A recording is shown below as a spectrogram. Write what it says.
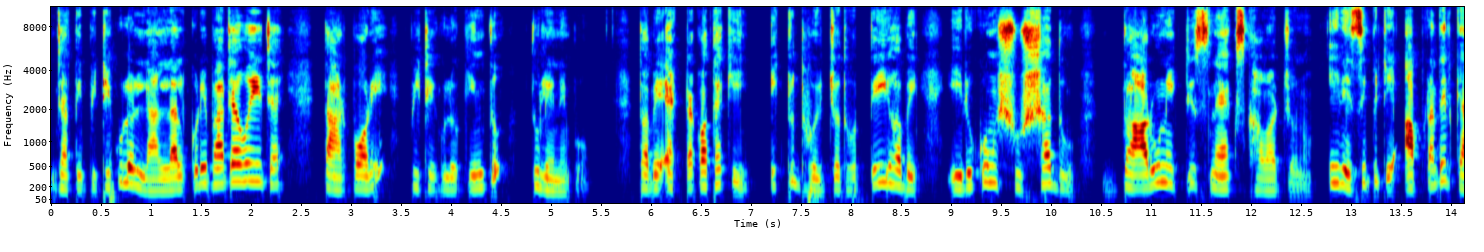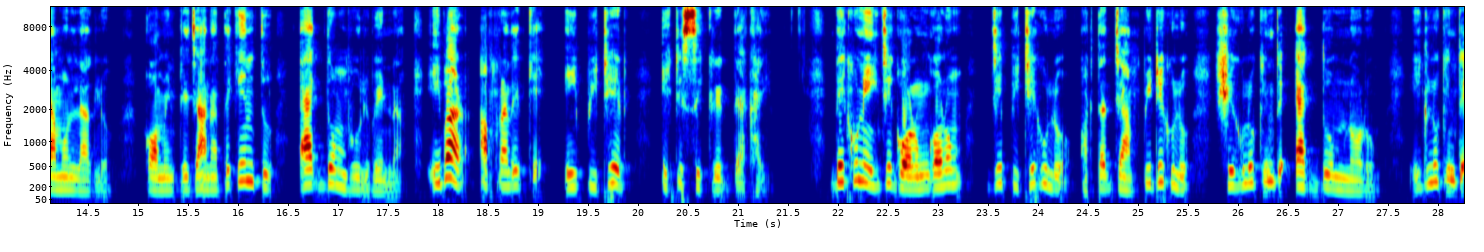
যাতে পিঠেগুলো লাল লাল করে ভাজা হয়ে যায়। তারপরে পিঠেগুলো কিন্তু তুলে নেব। তবে একটা কথা কি, একটু ধৈর্য ধরতেই হবে। এরকম সুস্বাদু, দারুণ একটি স্ন্যাক্স খাওয়ার জন্য। এই রেসিপিটি আপনাদের কেমন লাগল? কমেন্টে জানাতে কিন্তু একদম ভুলবেন না। এবার আপনাদেরকে এই পিঠের একটি সিক্রেট দেখাই। দেখুন, এই যে গরম গরম যে পিঠেগুলো, অর্থাৎ জাম পিঠেগুলো, সেগুলো কিন্তু একদম নরম। এগুলো কিন্তু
